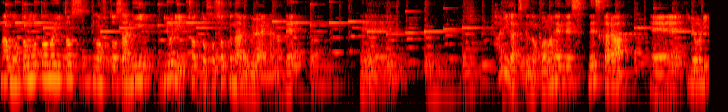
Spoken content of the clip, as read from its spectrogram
まあ元々の糸の太さによりちょっと細くなるぐらいなので、えー、針がつくのこの辺です。ですからえー、より、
